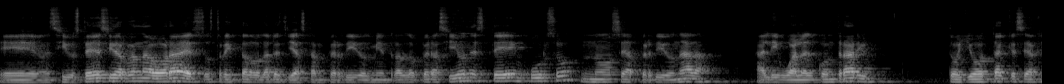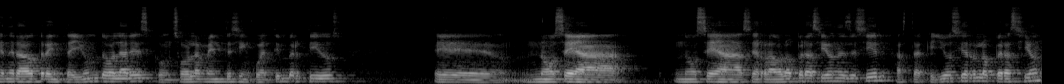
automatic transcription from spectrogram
Eh, si ustedes cierran ahora, estos 30 dólares ya están perdidos. Mientras la operación esté en curso, no se ha perdido nada. Al igual al contrario. Toyota, que se han generado 31 dólares con solamente 50 invertidos, eh, no se ha no se ha cerrado la operación, es decir, hasta que yo cierre la operación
